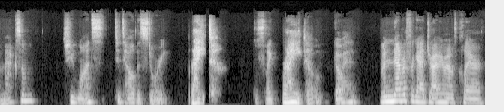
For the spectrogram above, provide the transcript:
a maxim. She wants to tell the story. Right. It's like right. Go go ahead. I'm gonna never forget driving around with Claire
